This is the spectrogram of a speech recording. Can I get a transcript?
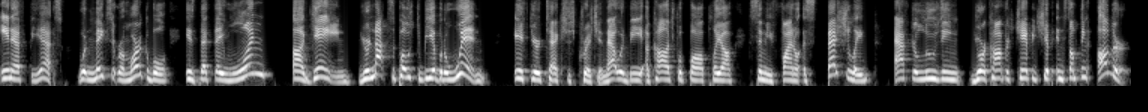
in FBS. What makes it remarkable is that they won a game you're not supposed to be able to win if you're Texas Christian. That would be a college football playoff semifinal, especially after losing your conference championship in something other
